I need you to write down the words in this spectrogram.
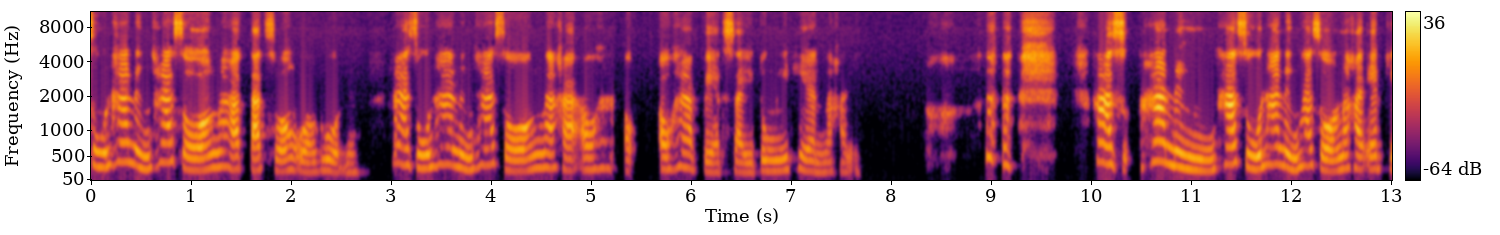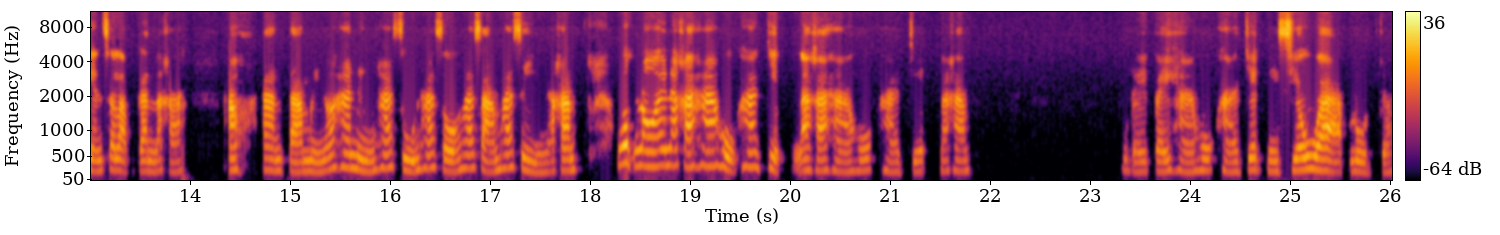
ศูนย์ห้าหนึ่งห้าสองนะคะ ตัดสองออกโหลดนี่ห้าศูนย์ห้าหนึ่งห้าสองนะคะ เอาเอาเอาห้าแปดใส่ตรงนี้แทนนะคะนี่ห้าห้าหนึ่งห้าศูนย์ห้าหนึ่งห้าสองนะคะแอดเขียนสลับกันนะคะเอาอ่านตามนี้เนาะห้าหนึ่งห้าศูนย์ห้าสองห้าสามห้าสี่นะคะงบน้อยนะคะห้าหกห้าเจ็ดนะคะหาหกหาเจ็ดนะคะผู้ใดไปหาหกหาเจ็ดนี่เสียววาบหลุดจ้ะ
